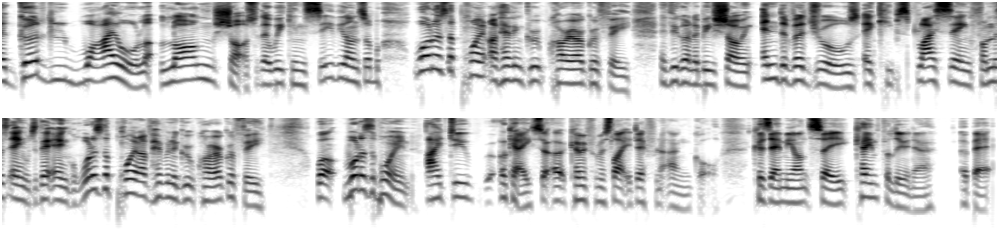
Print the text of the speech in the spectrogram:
a good while long shot so that we can see the ensemble. What is the point of having group choreography if you're going to be showing individuals and keep splicing from this angle to that angle? What is the point of having a group choreography? Well, What is the point? I do. Okay, so uh, coming from a slightly different angle, because Aimee Yonce came for Luna a bit.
